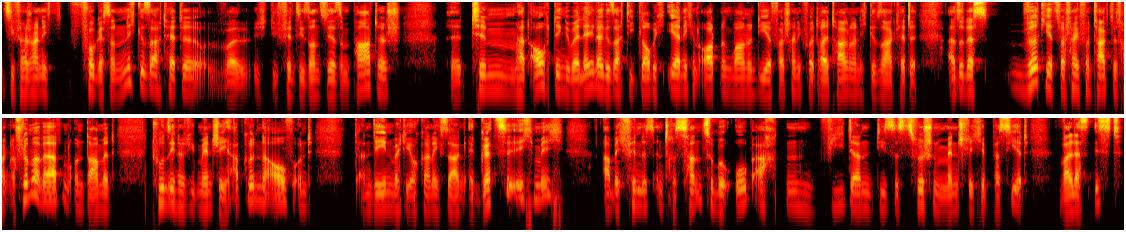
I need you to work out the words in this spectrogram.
sie wahrscheinlich vorgestern noch nicht gesagt hätte, weil ich ich, finde sie sonst sehr sympathisch. Äh, Tim hat auch Dinge über Leila gesagt, die, glaube ich, eher nicht in Ordnung waren und die er wahrscheinlich vor drei Tagen noch nicht gesagt hätte. Also das wird jetzt wahrscheinlich von Tag zu Tag noch schlimmer werden und damit tun sich natürlich menschliche Abgründe auf und an denen möchte ich auch gar nicht sagen, ergötze ich mich, aber ich finde es interessant zu beobachten, wie dann dieses Zwischenmenschliche passiert, weil das ist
